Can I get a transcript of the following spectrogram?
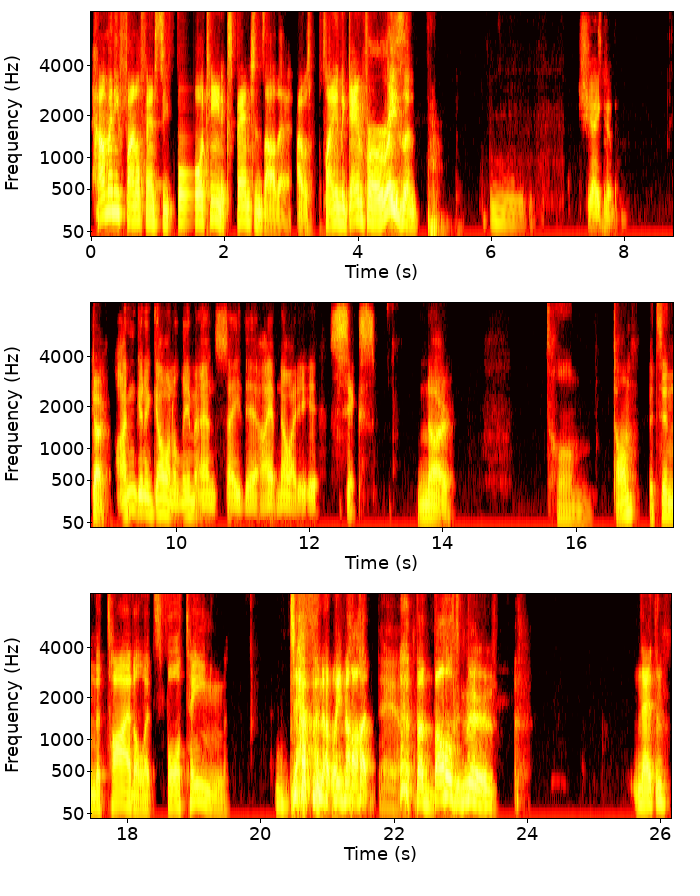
how many Final Fantasy XIV expansions are there? I was playing the game for a reason. Hmm. Jacob. Go. I'm going to go on a limb and say there, I have no idea here, six. No. Tom. Tom? It's in the title. It's 14. Definitely not. Damn. The bold move. Nathan?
